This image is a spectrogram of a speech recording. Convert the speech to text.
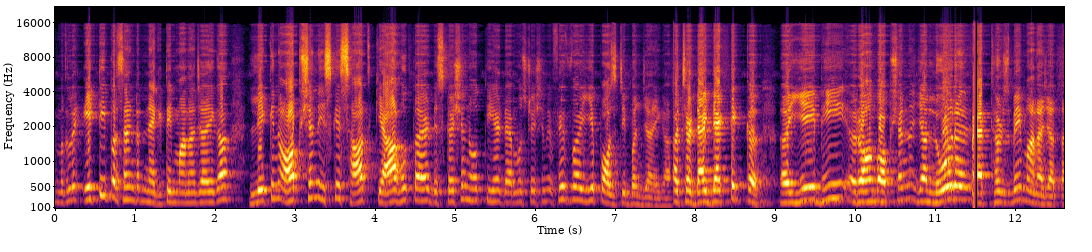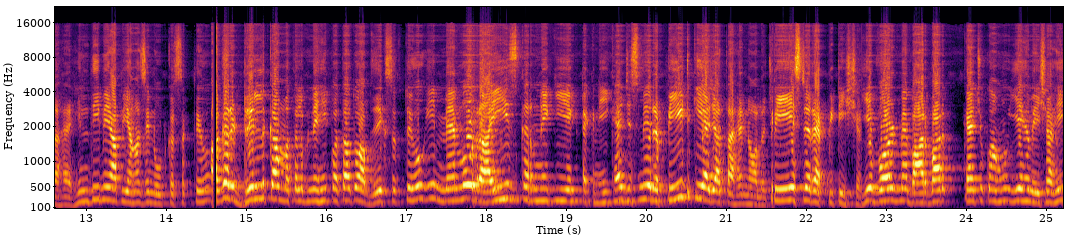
मतलब 80 परसेंट नेगेटिव माना जाएगा। लेकिन ऑप्शन इसके साथ क्या होता है? डिस्कशन होती है डेमोस्ट्रेशन में, फिर ये पॉजिटिव बन जाएगा। अच्छा डाइडेक्टिक ये भी रॉन्ग ऑप्शन या लोअर मेथड्स में माना जाता है। हिंदी में आप यहाँ से नोट कर सकते हो। अगर ड्रिल का मतलब नहीं पता तो आप देख सकते हो कि मेमोराइज करने की एक टेक्निक है, जिसमें रिपीट किया जाता है नॉलेज पेस्ट रेपिटेशन ये वर्ड मैं बार बार कह चुका हूँ, ये हमेशा ही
